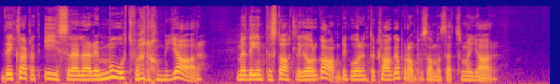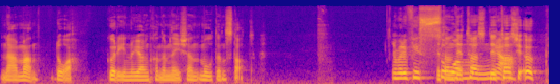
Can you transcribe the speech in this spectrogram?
det är klart att Israel är emot vad de gör. Men det är inte statliga organ. Det går inte att klaga på dem på samma sätt som man gör när man då går in och gör en condemnation mot en stat. Ja, men det finns så Utan det tas, många. det tas ju upp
